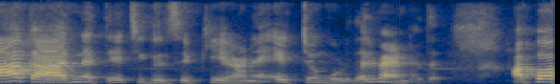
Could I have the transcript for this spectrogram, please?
ആ കാരണത്തെ ചികിത്സിക്കുകയാണ് ഏറ്റവും കൂടുതൽ വേണ്ടത്. അപ്പോൾ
